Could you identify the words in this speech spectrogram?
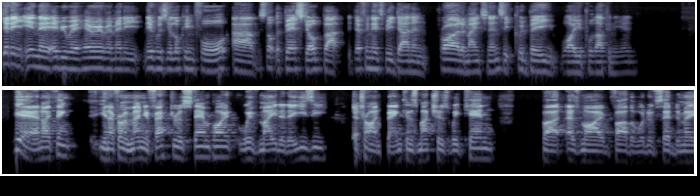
getting in there everywhere, however many nipples you're looking for, um, it's not the best job, but it definitely needs to be done. And prior to maintenance, it could be why you pull up in the end. Yeah, and I think you know from a manufacturer's standpoint, we've made it easy to try and bank as much as we can. But as my father would have said to me,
